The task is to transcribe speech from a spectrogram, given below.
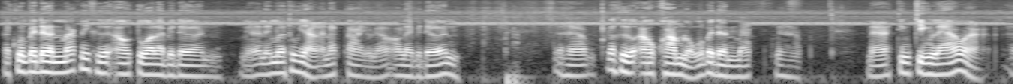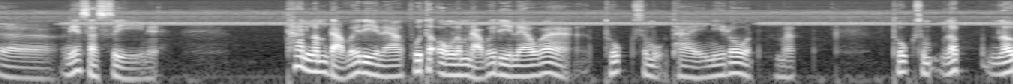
แต่คุณไปเดินมรรคนี่คือเอาตัวอะไรไปเดินนะในเมื่อทุกอย่างอนัตตาอยู่แล้วเอาอะไรไปเดินนะครับก็คือเอาความหลงไปเดินมรรคนะครับนะจริงๆแล้วอะเอ่ออริยสัจสี่เนี่ยท่านลำดับไว้ดีแล้ว พุทธองค์ลำดับไว้ดีแล้วว่าทุกสมุทัยนิโรธมรรคทุกแล้วแล้ว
